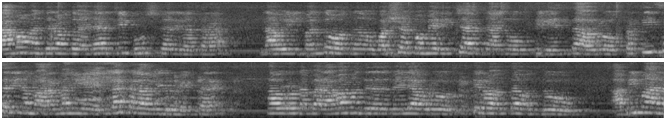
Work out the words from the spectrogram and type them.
ರಾಮ ಮಂದಿರ ಒಂದು ಎನರ್ಜಿ ಬೂಸ್ಟರ್ ಇರೋ ತರ ನಾವು ಇಲ್ಲಿ ಬಂದು ಒಂದು ವರ್ಷಕ್ಕೊಮ್ಮೆ ರೀಚಾರ್ಜ್ ಆಗಿ ಹೋಗ್ತೀವಿ ಅಂತ ಅವರು ಪ್ರತಿ ಸರಿ ನಮ್ಮ ಅರಮನೆಯ ಎಲ್ಲ ಕಲಾವಿದರು ಹೇಳ್ತಾರೆ. ಅವರು ನಮ್ಮ ರಾಮ ಮಂದಿರದ ಮೇಲೆ ಅವರು ಇಟ್ಟಿರುವಂತ ಒಂದು ಅಭಿಮಾನ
